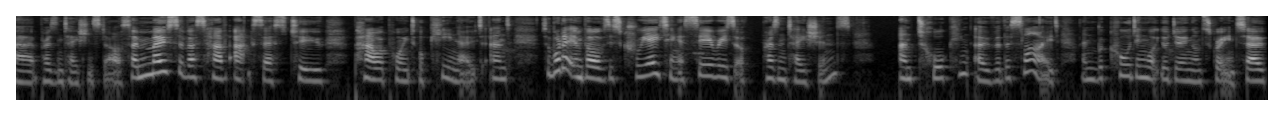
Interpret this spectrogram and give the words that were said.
uh, presentation style. So most of us have access to PowerPoint or Keynote. And so what it involves is creating a series of presentations and talking over the slide and recording what you're doing on screen. So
